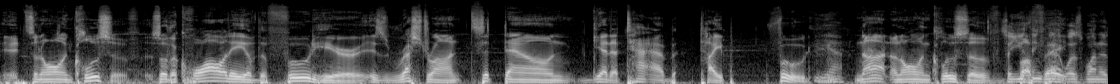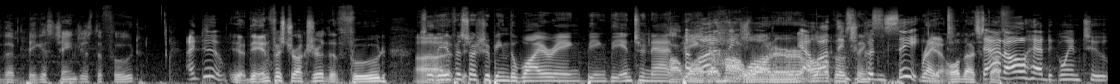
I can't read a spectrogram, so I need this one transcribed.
it's an all-inclusive. So the quality of the food here is restaurant, sit down, get a tab type food. Yeah. Not an all-inclusive. So you buffet. think that was one of the biggest changes to food? I do. Yeah, the infrastructure, the food. So uh, the infrastructure being the wiring, being the internet, Hot being water. of hot water, Yeah, a all lot of of things those you couldn't see. Right. Yeah, all that stuff. That all had to go into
